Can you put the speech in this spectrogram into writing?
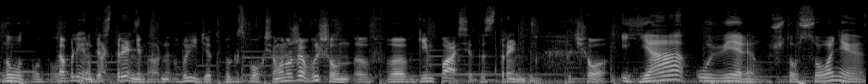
Ну вот, вот. Да вот, блин, Death Stranding выйдет в Xbox. Он уже вышел в, в Game Pass Death Stranding. Ты чё? Я уверен, что Sony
